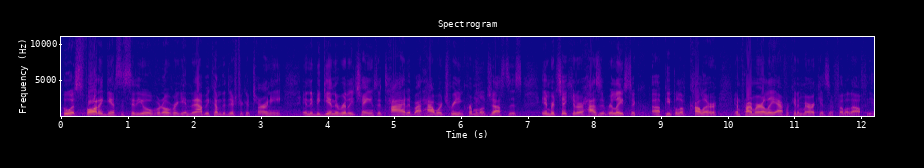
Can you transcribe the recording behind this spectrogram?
who has fought against the city over and over again, now become the district attorney, and to begin to really change the tide about how we're treating criminal justice, in particular as it relates to uh, people of color and primarily African Americans in Philadelphia.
